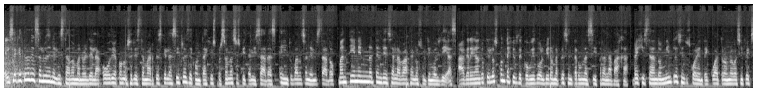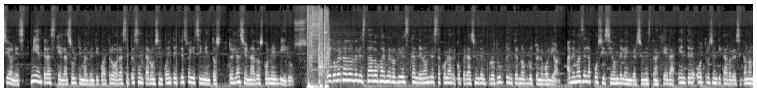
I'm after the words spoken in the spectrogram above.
El secretario de Salud en el Estado, Manuel de la O, dio a conocer este martes que las cifras de contagios, personas hospitalizadas e intubadas en el Estado mantienen una tendencia a la baja en los últimos días, agregando que los contagios de COVID volvieron a presentar una cifra a la baja, registrando 1.344 nuevas infecciones, mientras que en las últimas 24 horas se presentaron 53 fallecimientos relacionados con el virus. El gobernador del estado, Jaime Rodríguez Calderón, destacó la recuperación del Producto Interno Bruto en Nuevo León, además de la posición de la inversión extranjera, entre otros indicadores económicos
